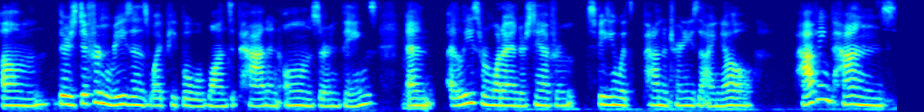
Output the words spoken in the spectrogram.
Um, there's different reasons why people would want to patent and own certain things. Mm-hmm. And at least from what I understand from speaking with patent attorneys that I know, having patents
